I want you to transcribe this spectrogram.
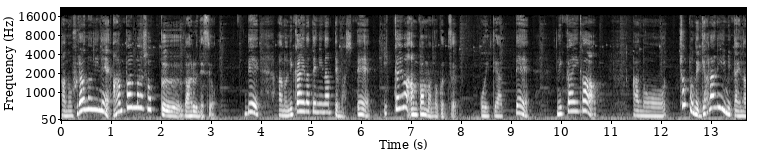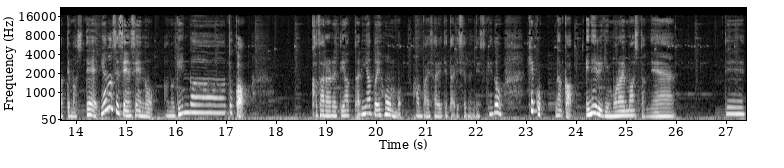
あの富良野にねアンパンマンショップがあるんですよ。であの2階建てになってまして1階はアンパンマンのグッズ置いてあって2階があのちょっとねギャラリーみたいになってまして柳瀬先生のあの原画とか飾られてあったりあと絵本も販売されてたりするんですけど結構なんかエネルギーもらえましたね。で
